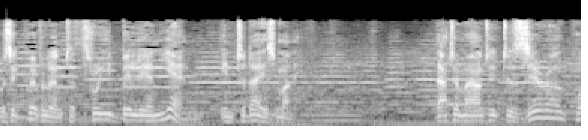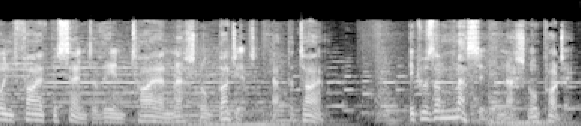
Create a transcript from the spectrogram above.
was equivalent to 3 billion yen in today's money. That amounted to 0.5% of the entire national budget at the time. It was a massive national project.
